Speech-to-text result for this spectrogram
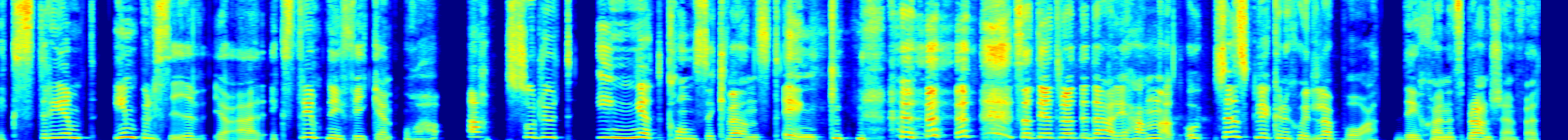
extremt impulsiv, jag är extremt nyfiken och har absolut inget konsekvenstänk. så att jag tror att det där är hamnat. Och sen skulle jag kunna skylla på att det är skönhetsbranschen för att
